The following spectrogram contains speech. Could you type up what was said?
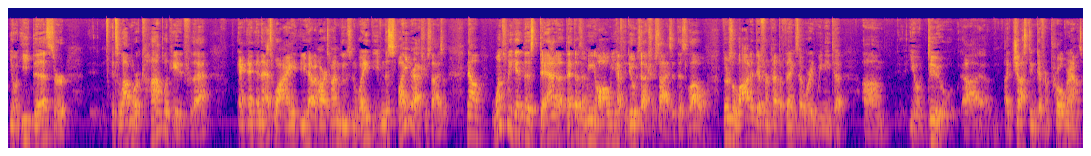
you know eat this or it's a lot more complicated for that. And, and, and that's why you have a hard time losing weight even despite your exercising. Now, once we get this data, that doesn't mean all we have to do is exercise at this level. There's a lot of different type of things that we we need to, um, you know, do, uh, adjusting different programs.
